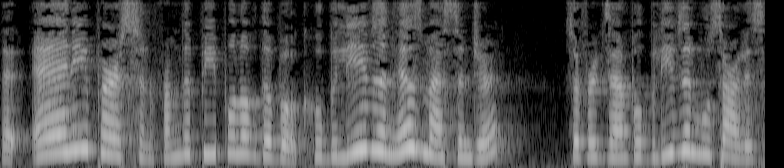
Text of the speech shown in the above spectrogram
That any person from the people of the book who believes in his messenger so for example, believes in Musa a.s.,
